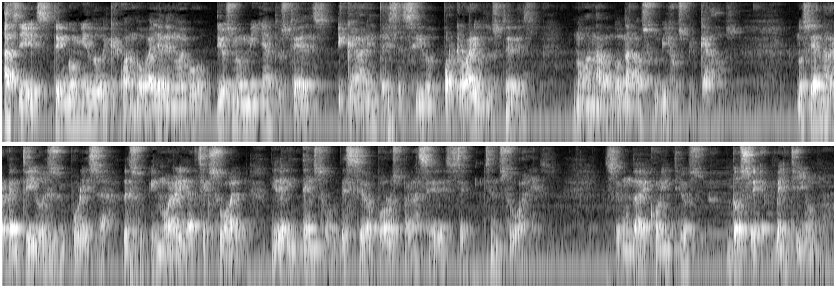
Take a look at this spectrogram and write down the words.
Así es, tengo miedo de que cuando vaya de nuevo Dios me humille ante ustedes y quedare entristecido porque varios de ustedes no han abandonado sus viejos pecados, no se han arrepentido de su impureza, de su inmoralidad sexual, ni del intenso deseo por los placeres sensuales. Segunda de Corintios 12, 21.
